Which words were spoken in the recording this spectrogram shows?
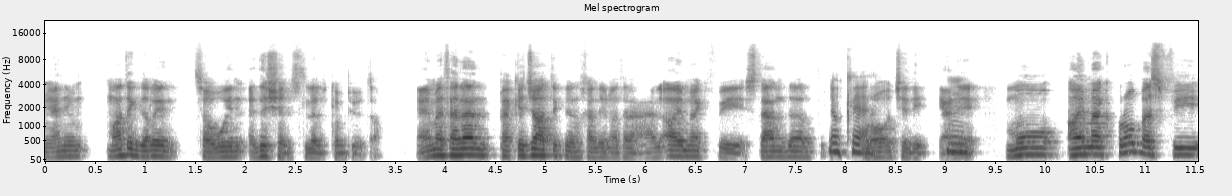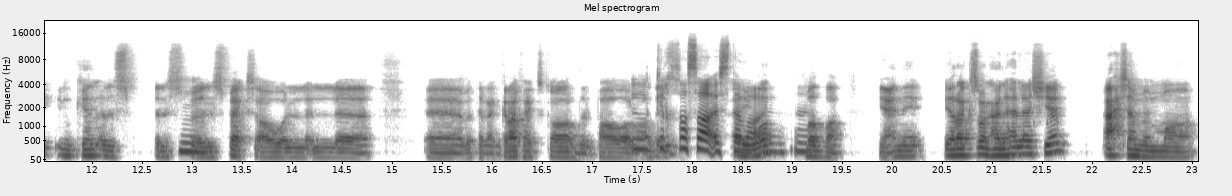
يعني ما تقدرين تسوين additions للكمبيوتر. يعني مثلا باكجات تقدر نخليه مثلا على ال iMac في standard okay. Pro كذي. يعني مم. مو iMac Pro بس في يمكن ال specs أو ال ال آه، مثلا graphics card ال power الخصائص تبعه. أيوة إيه. بالضبط. يعني يركزون على هالأشياء أحسن مما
